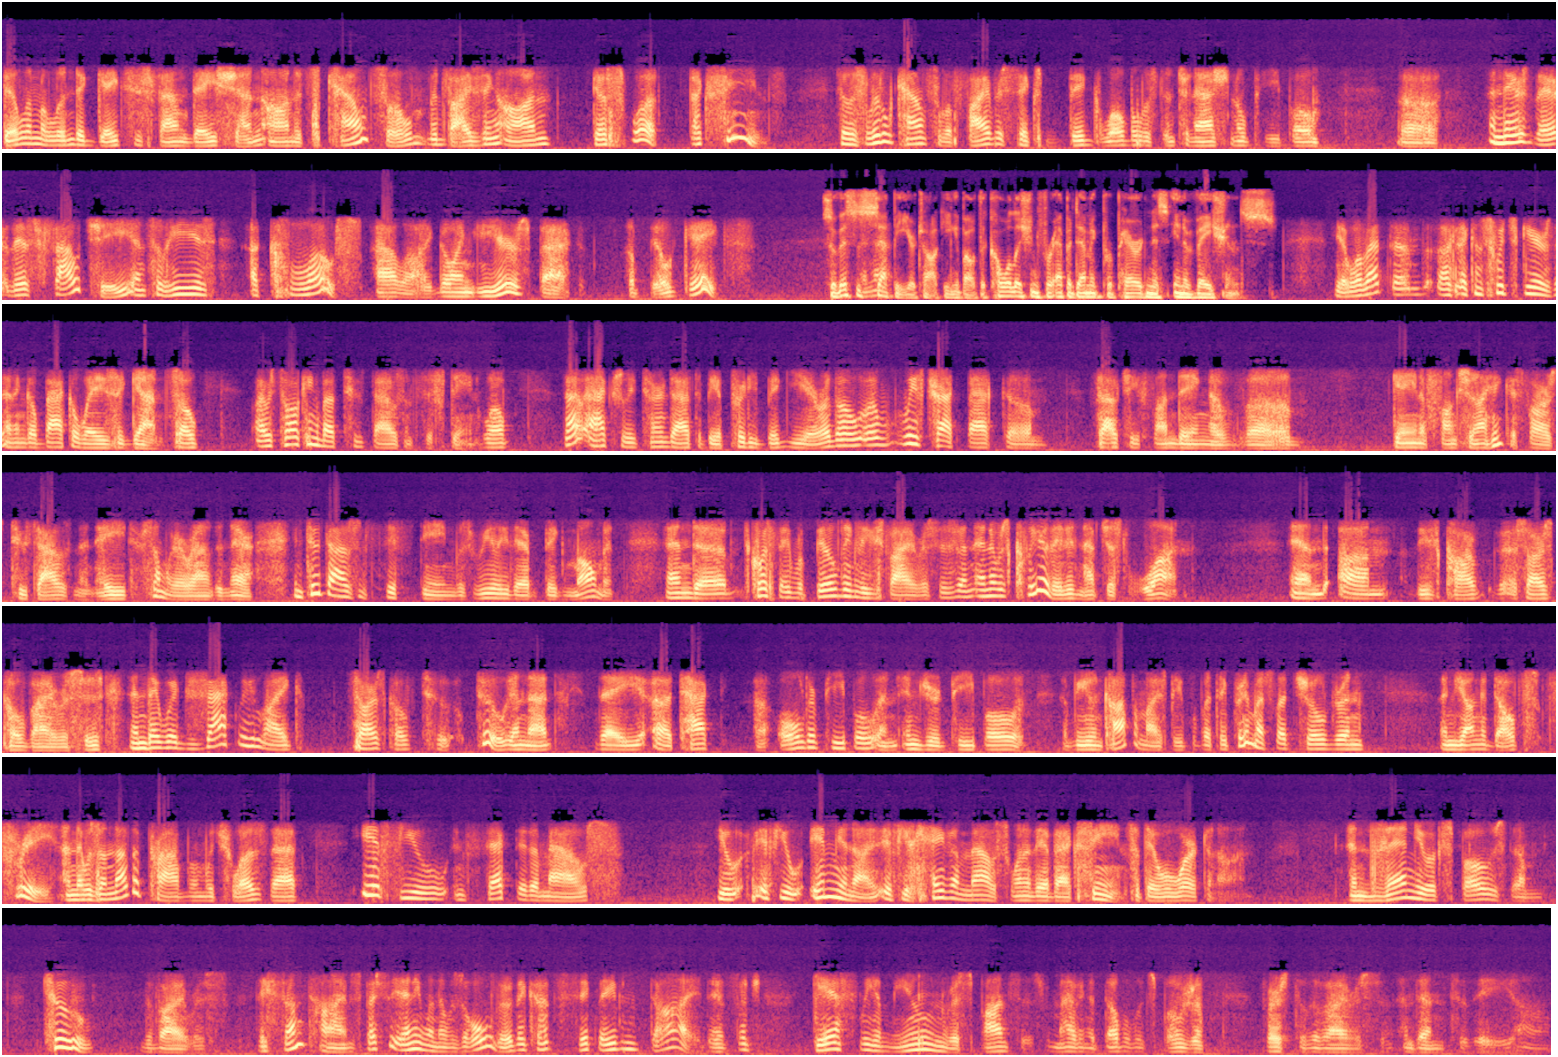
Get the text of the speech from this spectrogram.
Bill and Melinda Gates' foundation on its council advising on, guess what, vaccines. So this little council of five or six big globalist international people, uh, and there's there there's Fauci, and so he is a close ally going years back of Bill Gates. So this is CEPI you're talking about, the Coalition for Epidemic Preparedness Innovations. Yeah, well, that um, I I can switch gears then and go back a ways again. So, I was talking about 2015. Well, that actually turned out to be a pretty big year. Although uh, we've tracked back um, Fauci funding of uh, gain of function, I think as far as 2008 or somewhere around in there. In 2015 was really their big moment. And uh, of course, they were building these viruses, and, and it was clear they didn't have just one and um, these car- uh, SARS-CoV viruses, and they were exactly like SARS-CoV-2 in that they uh, attacked uh, older people and injured people and immune-compromised people, but they pretty much let children and young adults free. And there was another problem, which was that if you infected a mouse you if you immunize if you gave a mouse one of their vaccines that they were working on and then you exposed them to the virus they sometimes especially anyone that was older they got sick they even died. They had such ghastly immune responses from having a double exposure first to the virus and then to the um,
